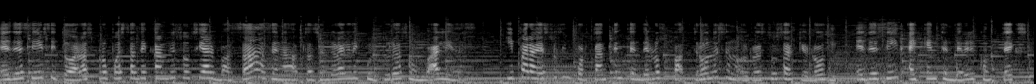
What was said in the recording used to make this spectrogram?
es decir, si todas las propuestas de cambio social basadas en la adaptación de la agricultura son válidas y para esto es importante entender los patrones en los restos arqueológicos, es decir, hay que entender el contexto,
